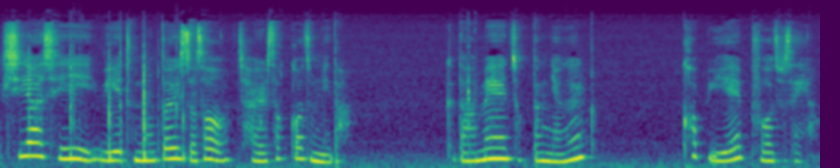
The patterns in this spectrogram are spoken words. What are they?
씨앗이 위에 둥둥 떠 있어서 잘 섞어줍니다. 그 다음에 적당량을 컵 위에 부어주세요.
